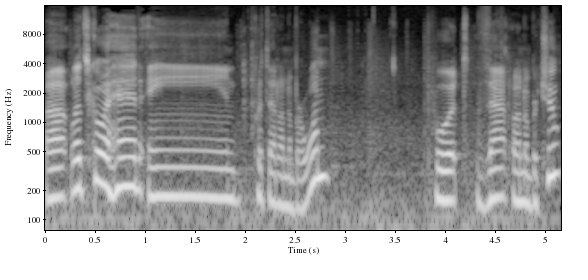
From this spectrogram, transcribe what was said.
Uh, let's go ahead and put that on number one. Put that on number two.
